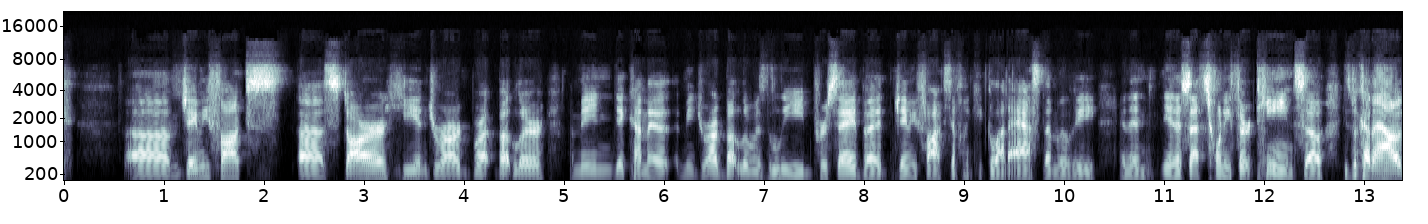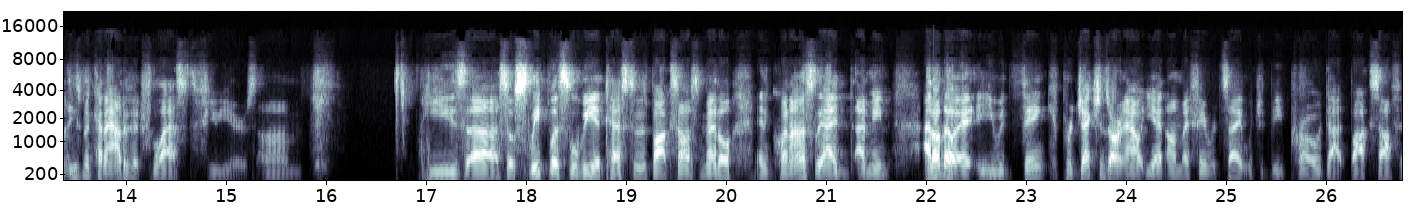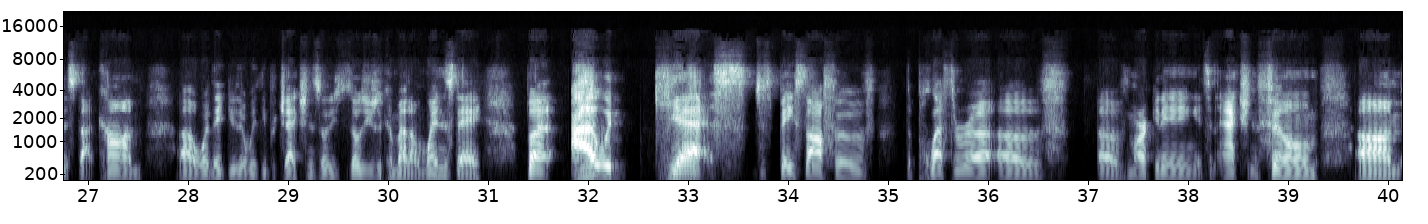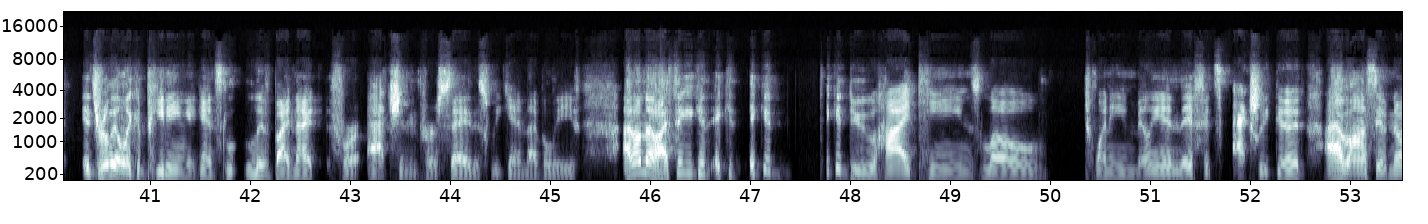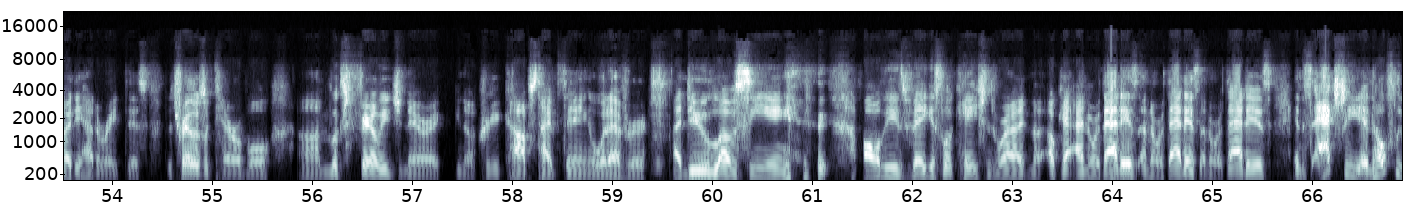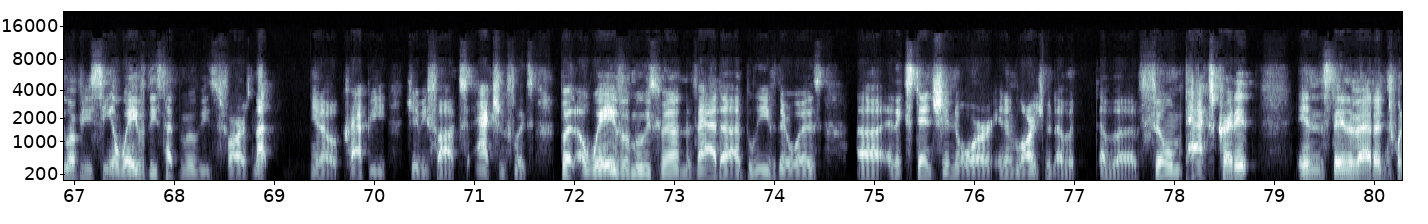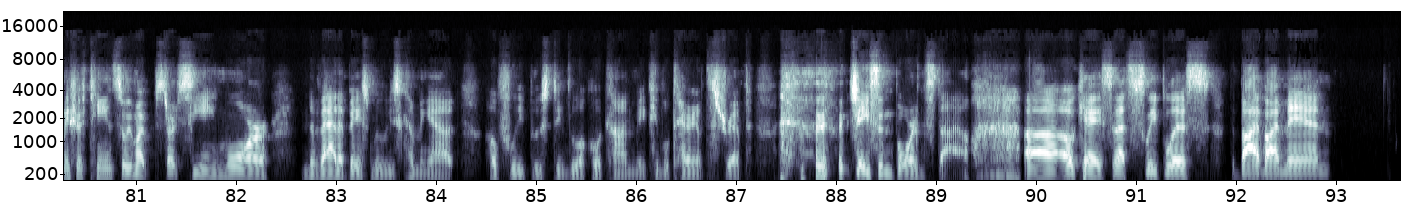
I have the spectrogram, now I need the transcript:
um, Jamie Foxx uh, star. He and Gerard Butler. I mean, they kind of. I mean, Gerard Butler was the lead per se, but Jamie Foxx definitely kicked a lot of ass that movie. And then you know, so that's 2013. So he's been kind of out. He's been kind of out of it for the last few years. Um, he's uh so sleepless will be a test of his box office mettle and quite honestly i i mean i don't know. Eh, you would think projections aren't out yet on my favorite site which would be pro.boxoffice.com uh, where they do their weekly projections. Those, those usually come out on wednesday. But i would guess just based off of the plethora of of marketing. It's an action film. Um, it's really only competing against Live by Night for action per se this weekend, I believe. I don't know. I think it could it could it could it could do high teens, low 20 million if it's actually good. I have honestly have no idea how to rate this. The trailers look terrible. Um, looks fairly generic, you know, cricket cops type thing or whatever. I do love seeing all these Vegas locations where I know, okay, I know where that is, I know where that is, I know where that is. And it's actually, and hopefully we'll be seeing a wave of these type of movies as far as not you know, crappy Jamie Foxx action flicks, but a wave of movies coming out of Nevada. I believe there was uh, an extension or an enlargement of a of a film tax credit in the state of Nevada in 2015. So we might start seeing more Nevada-based movies coming out, hopefully boosting the local economy. People tearing up the strip, Jason Bourne style. Uh, okay, so that's Sleepless. The Bye Bye Man.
